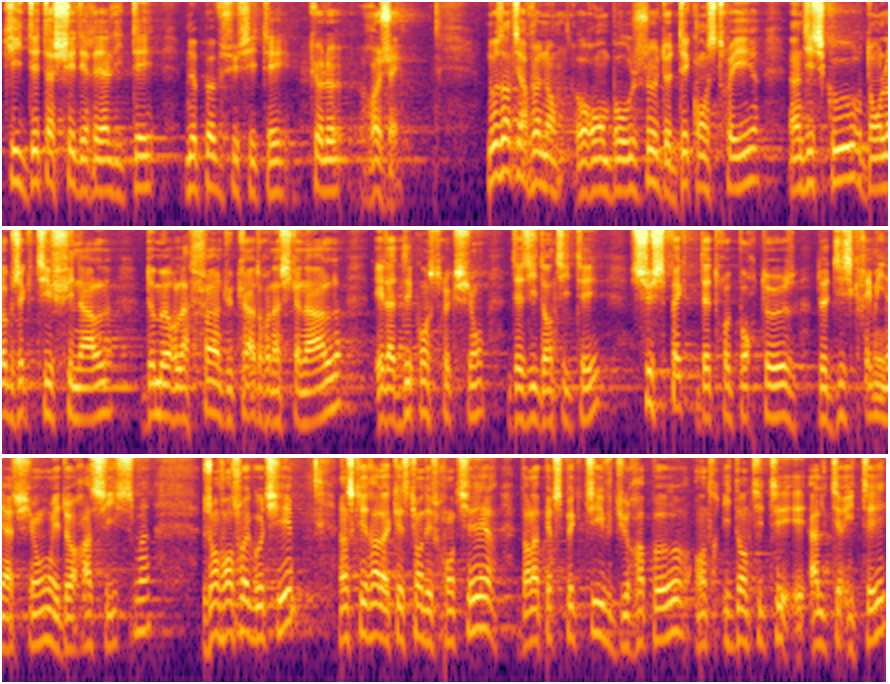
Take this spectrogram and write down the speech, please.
qui, détachés des réalités, ne peuvent susciter que le rejet. Nos intervenants auront beau jeu de déconstruire un discours dont l'objectif final demeure la fin du cadre national et la déconstruction des identités, suspectes d'être porteuses de discrimination et de racisme. Jean-François Gauthier inscrira la question des frontières dans la perspective du rapport entre identité et altérité,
